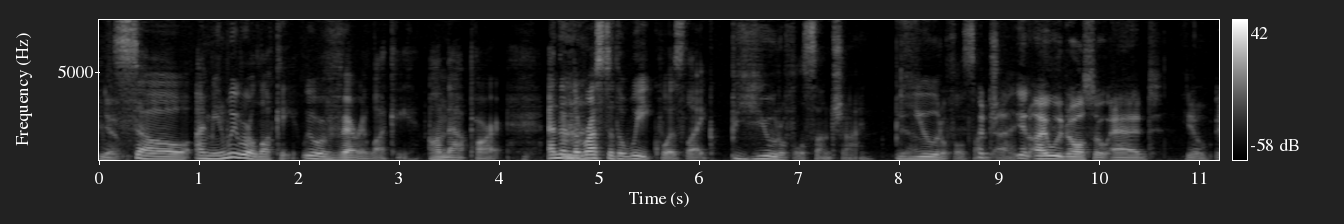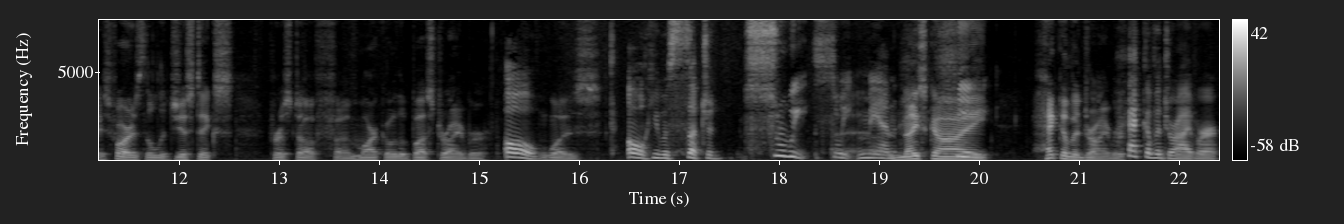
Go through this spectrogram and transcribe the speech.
Yeah. So, I mean, we were lucky. We were very lucky on that part. And then the rest of the week was like beautiful sunshine. Beautiful sunshine. You know, I would also add, you know, as far as the logistics. First off, uh, Marco, the bus driver, Oh, was Oh, he was such a sweet, sweet man. nice guy, He- heck of a driver. Heck of a driver.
